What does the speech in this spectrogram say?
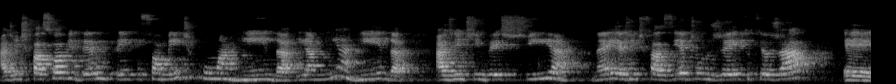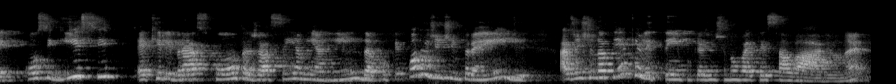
A gente passou a viver um tempo somente com uma renda, e a minha renda a gente investia, né? E a gente fazia de um jeito que eu já é, conseguisse equilibrar as contas já sem a minha renda, porque quando a gente empreende, a gente ainda tem aquele tempo que a gente não vai ter salário, né?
